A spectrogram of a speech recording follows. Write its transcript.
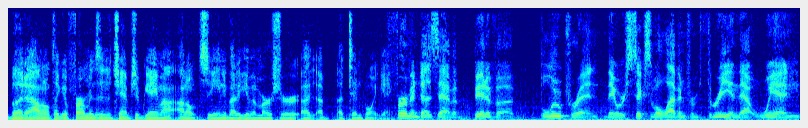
But I don't think if Furman's in the championship game, I, I don't see anybody giving Mercer a, a, a ten point game. Furman does have a bit of a blueprint. They were six of eleven from three in that win.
